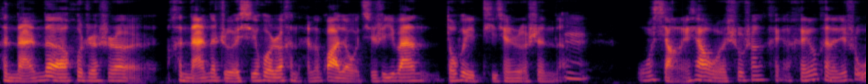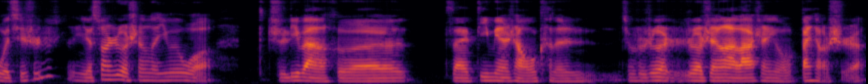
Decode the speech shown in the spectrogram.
很难的，或者是很难的折膝，或者很难的挂掉，我其实一般都会提前热身的。嗯，我想了一下，我受伤很很有可能就是我其实也算热身了，因为我直立板和在地面上，我可能就是热热身啊拉伸有半小时，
